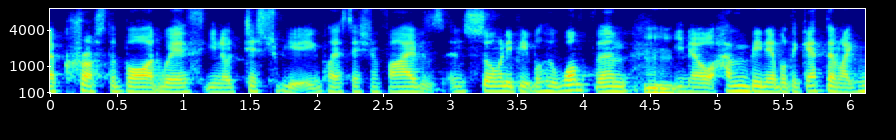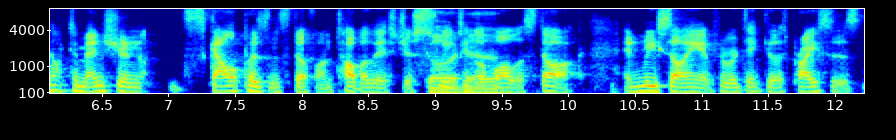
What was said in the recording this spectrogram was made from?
across the board with you know distributing PlayStation 5s and so many people who want them mm-hmm. you know haven't been able to get them like not to mention scalpers and stuff on top of this just sweeping yeah. up all the stock and reselling it for ridiculous prices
